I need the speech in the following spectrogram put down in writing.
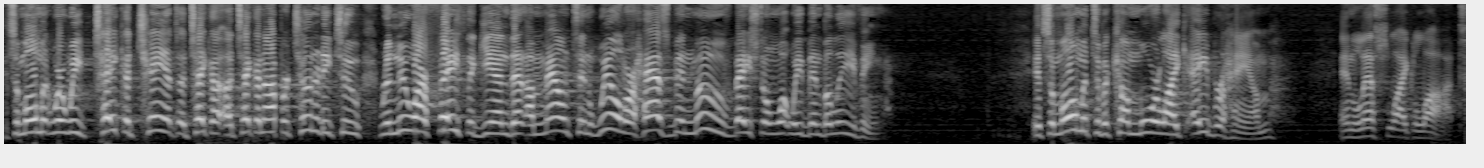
It's a moment where we take a chance, uh, take, a, uh, take an opportunity to renew our faith again that a mountain will or has been moved based on what we've been believing. It's a moment to become more like Abraham and less like Lot.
